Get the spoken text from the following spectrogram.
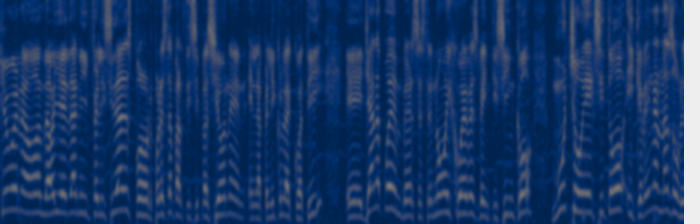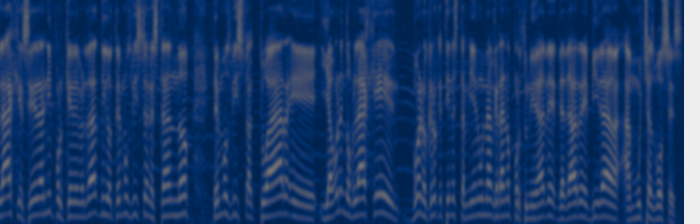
Qué buena onda. Oye, Dani, felicidades por, por esta participación en, en la película Cuatí. Eh, ya la pueden ver, se estrenó hoy jueves 25. Mucho éxito y que vengan más doblajes, ¿eh, Dani? Porque de verdad, digo, te hemos visto en stand-up, te hemos visto actuar eh, y ahora en doblaje, bueno, creo que tienes también una gran oportunidad de, de dar eh, vida a muchas voces.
